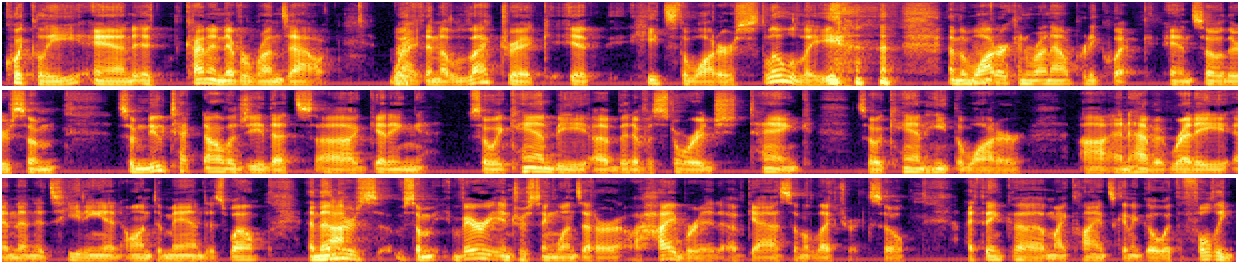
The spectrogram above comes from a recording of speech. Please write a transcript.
quickly, and it kind of never runs out. With right. an electric, it heats the water slowly, and the mm. water can run out pretty quick. And so, there's some some new technology that's uh, getting so it can be a bit of a storage tank. So it can heat the water uh, and have it ready, and then it's heating it on demand as well. And then ah. there's some very interesting ones that are a hybrid of gas and electric. So I think uh, my client's going to go with the fully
